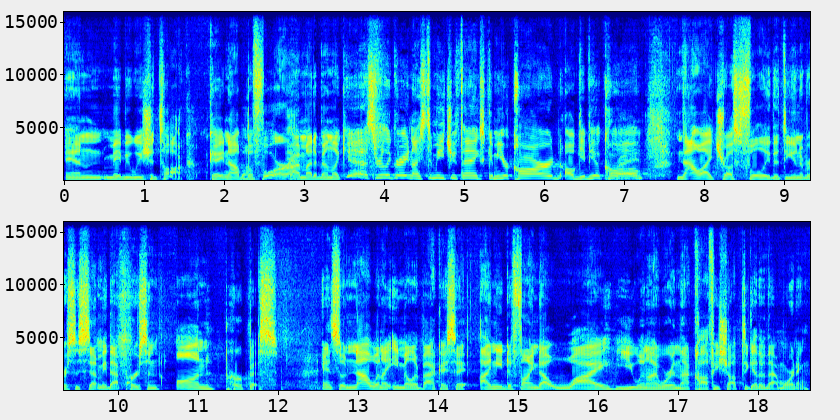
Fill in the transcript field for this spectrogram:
And maybe we should talk. Okay. Now, before I might have been like, yeah, it's really great. Nice to meet you. Thanks. Give me your card. I'll give you a call. Right. Now I trust fully that the universe has sent me that person on purpose. And so now when I email her back, I say, I need to find out why you and I were in that coffee shop together that morning.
